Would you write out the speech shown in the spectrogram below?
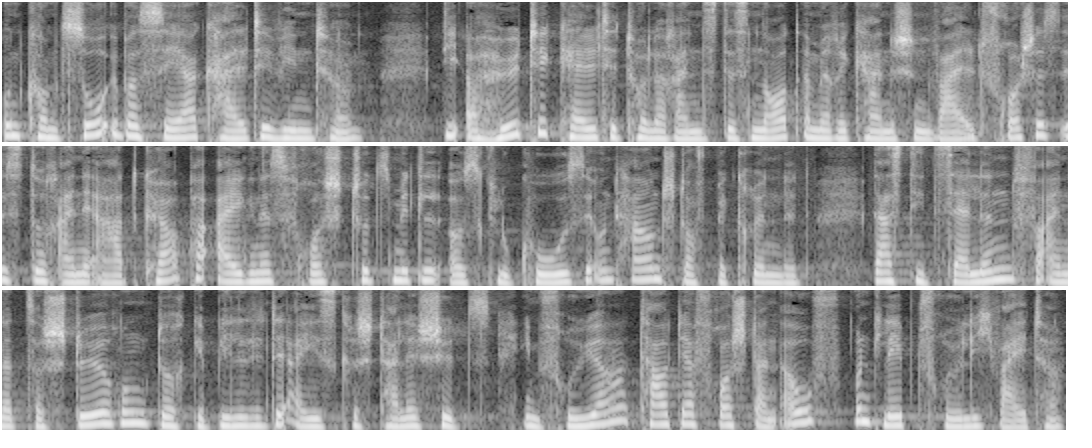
und kommt so über sehr kalte Winter. Die erhöhte Kältetoleranz des nordamerikanischen Waldfrosches ist durch eine Art körpereigenes Frostschutzmittel aus Glucose und Harnstoff begründet, das die Zellen vor einer Zerstörung durch gebildete Eiskristalle schützt. Im Frühjahr taut der Frosch dann auf und lebt fröhlich weiter.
